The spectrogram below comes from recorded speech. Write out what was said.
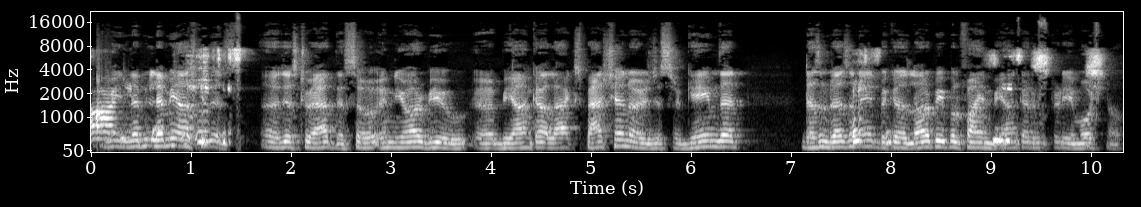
I mean, let, let, me ask you this, uh, just to add this. So, in your view, uh, Bianca lacks passion, or is just a game that doesn't resonate because a lot of people find Bianca to be pretty emotional.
